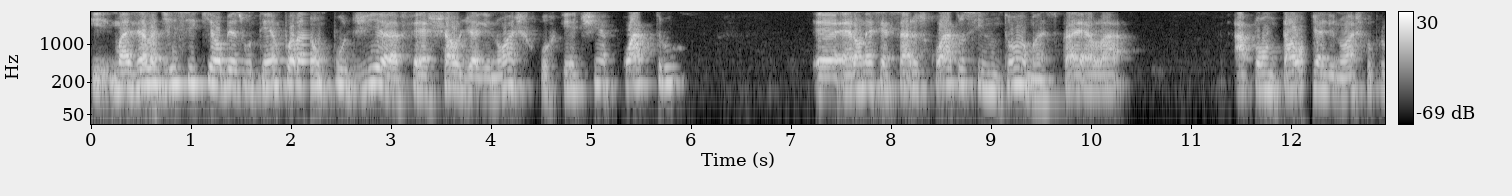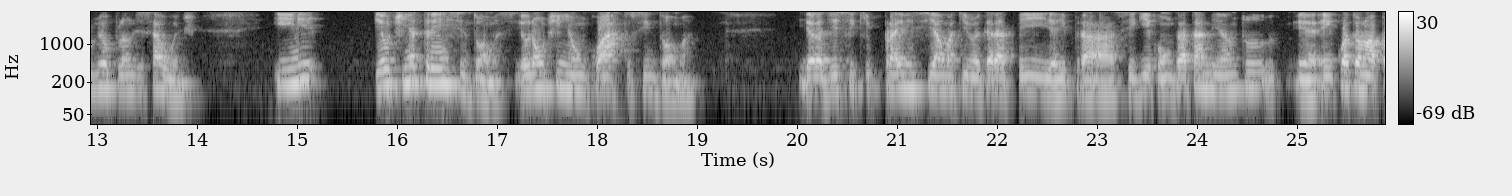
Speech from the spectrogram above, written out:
E, mas ela disse que, ao mesmo tempo, ela não podia fechar o diagnóstico porque tinha quatro. É, eram necessários quatro sintomas para ela apontar o diagnóstico para o meu plano de saúde. E eu tinha três sintomas, eu não tinha um quarto sintoma. E ela disse que para iniciar uma quimioterapia e para seguir com um tratamento, é, enquanto eu não ap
